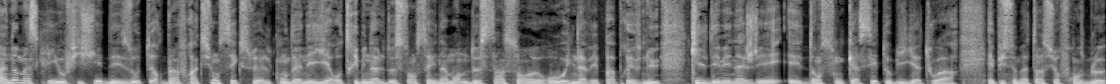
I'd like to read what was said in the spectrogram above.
Un homme inscrit au fichier des auteurs d'infractions sexuelles condamné hier au tribunal de Sens à une amende de 500 euros. Il n'avait pas prévenu qu'il déménageait et dans son cas c'est obligatoire. Et puis ce matin sur France Bleu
